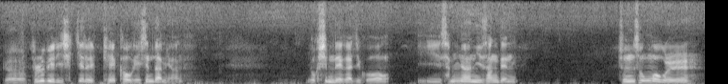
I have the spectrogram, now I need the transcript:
그 블루베리 식재를 계획하고 계신다면 욕심내 가지고 이 3년 이상 된 준송목을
